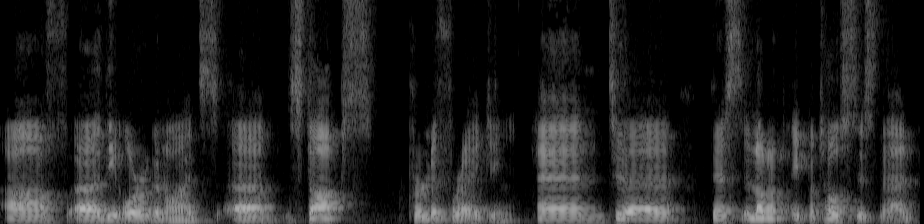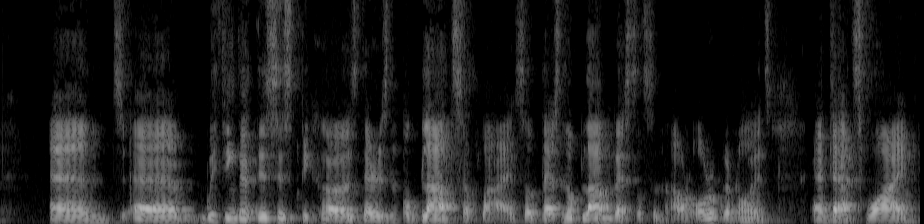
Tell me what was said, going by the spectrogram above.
of uh, the organoids uh, stops proliferating, and uh, there's a lot of apoptosis then. And uh, we think that this is because there is no blood supply. So there's no blood vessels in our organoids. And that's why.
